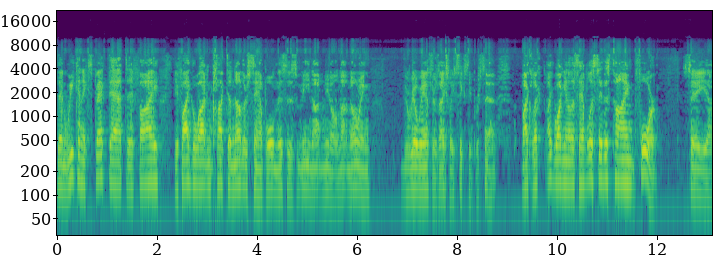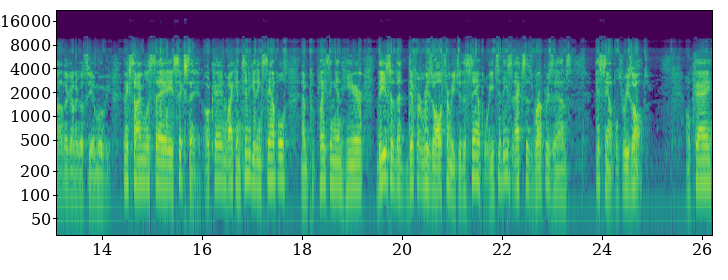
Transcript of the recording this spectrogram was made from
then we can expect that if I if I go out and collect another sample, and this is me not you know not knowing the real answer is actually 60%. If I collect, I go out and get another sample. Let's say this time four say uh, they're going to go see a movie. Next time, let's say six say it. Okay, and if I continue getting samples and placing in here, these are the different results from each of the sample. Each of these x's represents a sample's result okay?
